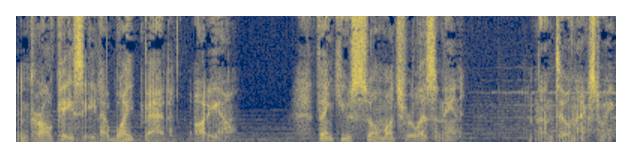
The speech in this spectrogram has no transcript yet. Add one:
and Carl Casey at White Bat Audio. Thank you so much for listening, until next week.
